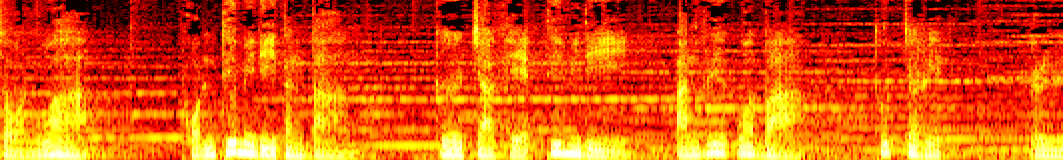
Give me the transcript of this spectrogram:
สอนว่า ผลที่ไม่ดีต่างๆ เกิดจากเหตุที่ไม่ดี อันเรียกว่าบาปทุจริต หรือ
